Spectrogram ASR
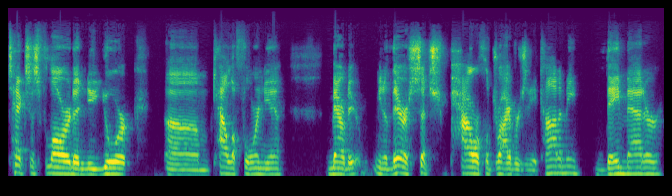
Texas, Florida, New York, um, California, matter. You know, there are such powerful drivers of the economy. They matter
